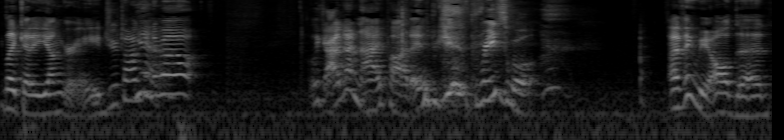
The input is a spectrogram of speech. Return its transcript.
like at a younger age, you're talking Yeah. about? Like I got an iPod in preschool. I think we all did,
